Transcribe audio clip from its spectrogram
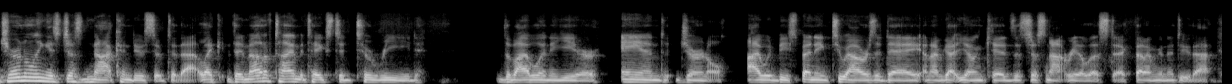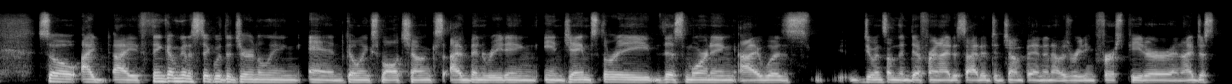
journaling is just not conducive to that. Like the amount of time it takes to to read the Bible in a year and journal. I would be spending two hours a day and I've got young kids. It's just not realistic that I'm going to do that. So I, I think I'm going to stick with the journaling and going small chunks. I've been reading in James 3 this morning. I was doing something different. I decided to jump in and I was reading first Peter and I just,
